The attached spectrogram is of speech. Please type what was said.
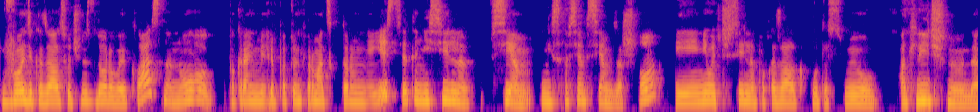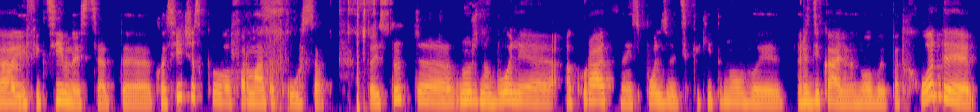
вроде казалось очень здорово и классно, но, по крайней мере, по той информации, которая у меня есть, это не сильно всем, не совсем всем зашло, и не очень сильно показало какую-то свою отличную да, эффективность от э, классического формата курсов. То есть тут э, нужно более аккуратно использовать какие-то новые, радикально новые подходы,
